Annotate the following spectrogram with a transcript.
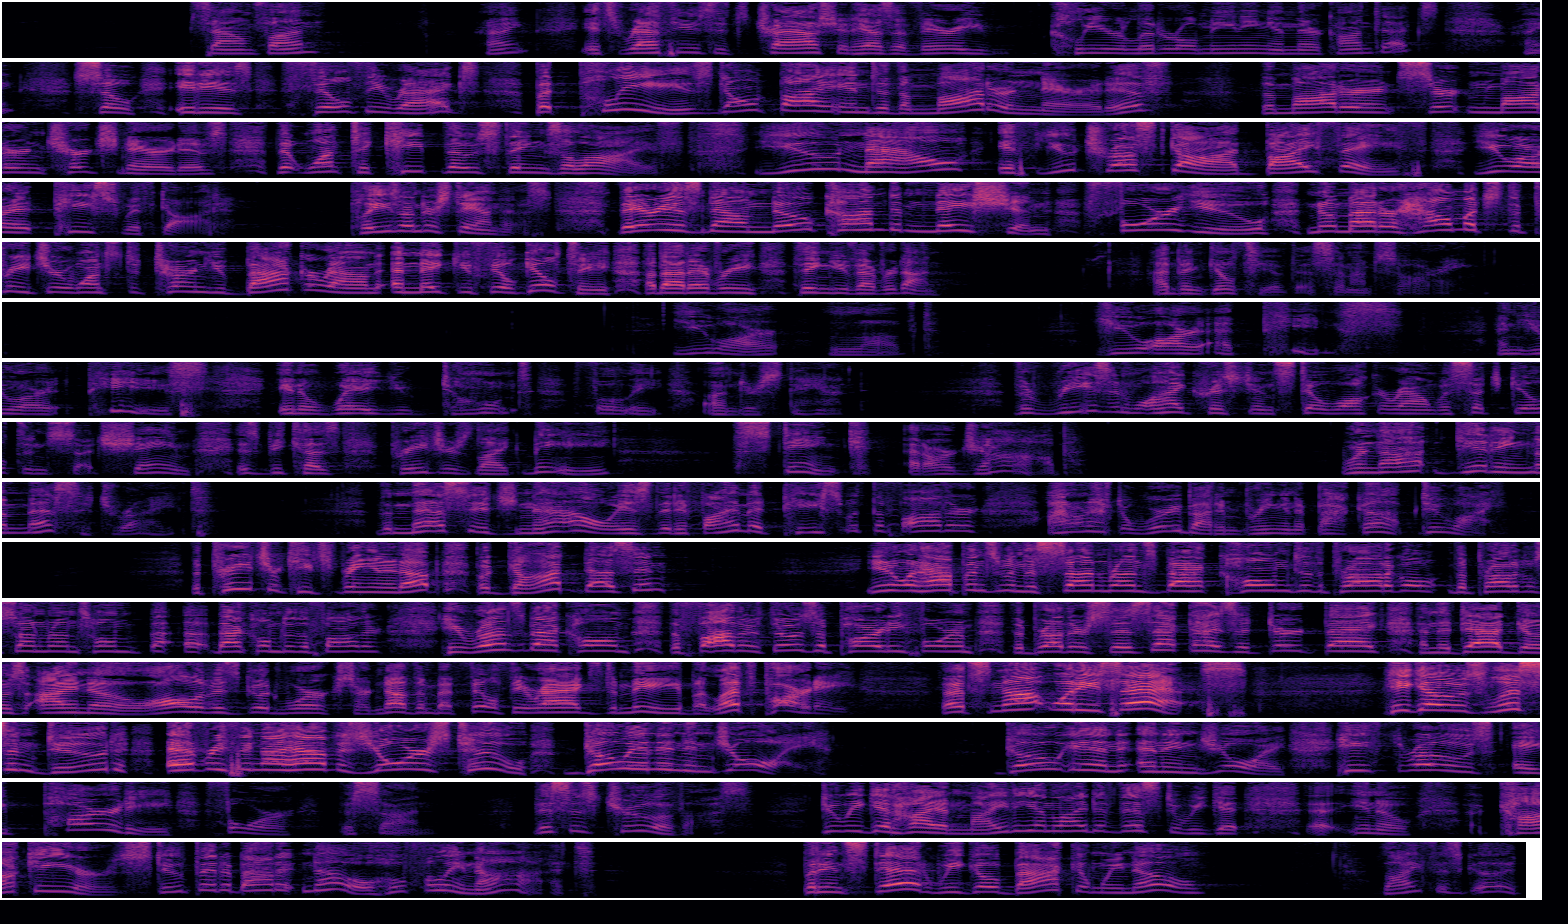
Sound fun? Right? It's refuse, it's trash, it has a very clear literal meaning in their context, right? So it is filthy rags, but please don't buy into the modern narrative the modern, certain modern church narratives that want to keep those things alive. You now, if you trust God by faith, you are at peace with God. Please understand this. There is now no condemnation for you, no matter how much the preacher wants to turn you back around and make you feel guilty about everything you've ever done. I've been guilty of this and I'm sorry. You are loved you are at peace. And you are at peace in a way you don't fully understand. The reason why Christians still walk around with such guilt and such shame is because preachers like me stink at our job. We're not getting the message right. The message now is that if I'm at peace with the Father, I don't have to worry about Him bringing it back up, do I? The preacher keeps bringing it up, but God doesn't. You know what happens when the son runs back home to the prodigal? The prodigal son runs home uh, back home to the father. He runs back home. The father throws a party for him. The brother says, "That guy's a dirt bag." And the dad goes, "I know. All of his good works are nothing but filthy rags to me, but let's party." That's not what he says. He goes, "Listen, dude, everything I have is yours too. Go in and enjoy." Go in and enjoy. He throws a party for the son. This is true of us. Do we get high and mighty in light of this? Do we get, uh, you know, cocky or stupid about it? No, hopefully not. But instead, we go back and we know life is good.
